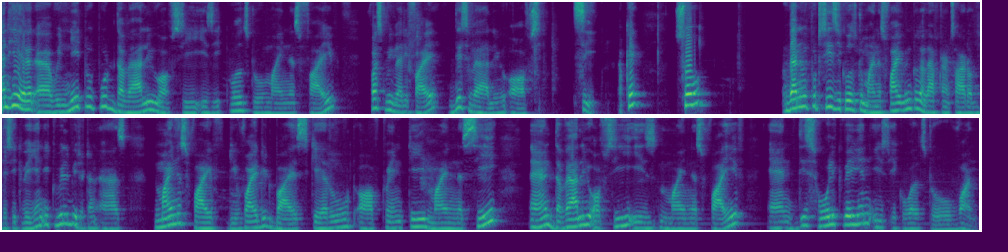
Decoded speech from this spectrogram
and here uh, we need to put the value of c is equals to minus 5. First we verify this value of c okay? So when we put c is equals to minus 5 into the left hand side of this equation, it will be written as minus 5 divided by square root of 20 minus c. And the value of c is minus 5 and this whole equation is equals to 1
